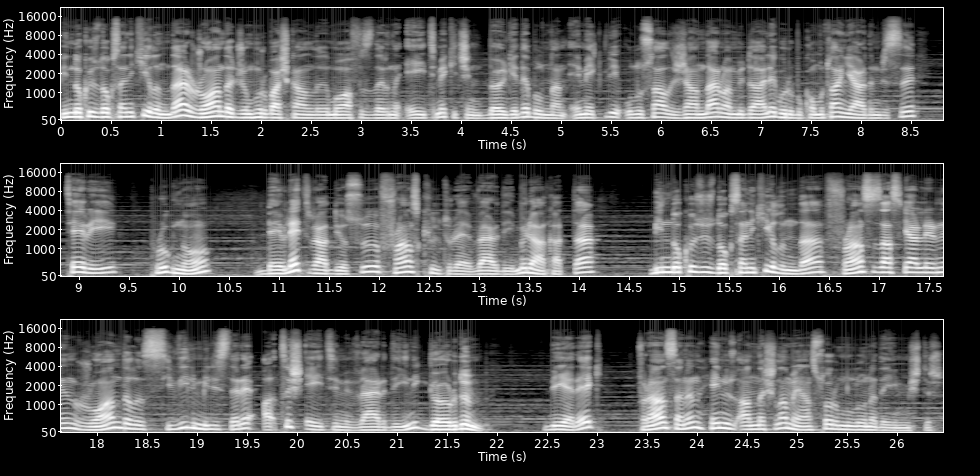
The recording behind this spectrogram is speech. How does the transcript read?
1992 yılında Ruanda Cumhurbaşkanlığı muhafızlarını eğitmek için bölgede bulunan emekli Ulusal Jandarma Müdahale Grubu Komutan Yardımcısı Terry Prugno, Devlet Radyosu France Kültür'e verdiği mülakatta 1992 yılında Fransız askerlerinin Ruandalı sivil milislere atış eğitimi verdiğini gördüm diyerek Fransa'nın henüz anlaşılamayan sorumluluğuna değinmiştir.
